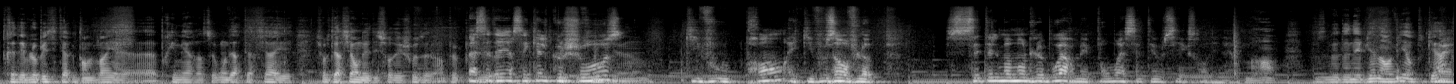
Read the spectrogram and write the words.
très développés, c'est-à-dire que dans le vin, il y a primaire, secondaire, tertiaire, et sur le tertiaire, on est sur des choses un peu plus... Bah, C'est-à-dire, c'est quelque plus chose euh. qui vous prend et qui vous enveloppe. C'était le moment de le boire, mais pour moi, c'était aussi extraordinaire. Bon, vous me donnez bien envie en tout cas. Ouais.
